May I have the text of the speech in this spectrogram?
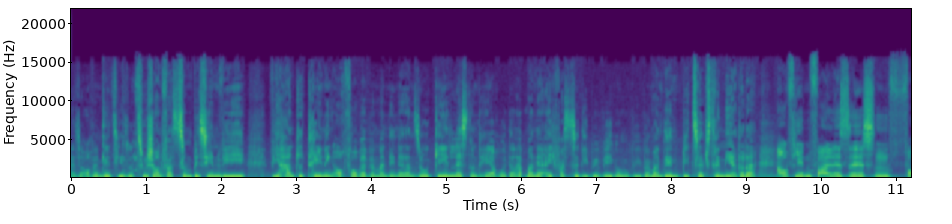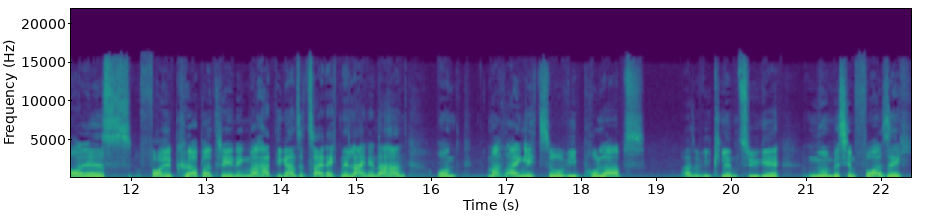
Also auch wenn wir jetzt hier so zuschauen, fast so ein bisschen wie, wie Handeltraining auch vor, weil wenn man den ja dann so gehen lässt und herholt, dann hat man ja eigentlich fast so die Bewegung, wie wenn man den Bizeps trainiert, oder? Auf jeden Fall. Es ist ein volles Vollkörpertraining. Man hat die ganze Zeit echt eine Leine in der Hand und macht eigentlich so wie Pull-ups, also wie Klimmzüge, nur ein bisschen vor sich.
